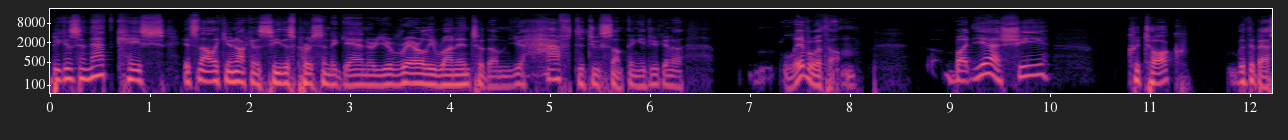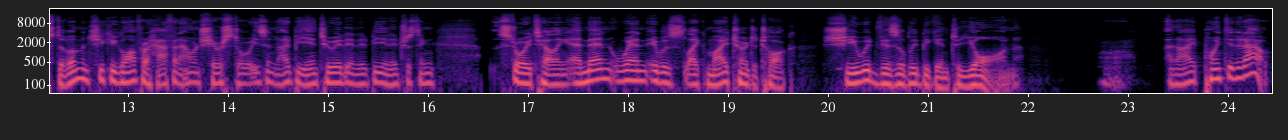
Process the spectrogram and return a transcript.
Because in that case, it's not like you're not going to see this person again or you rarely run into them. You have to do something if you're going to live with them. But yeah, she could talk with the best of them, and she could go on for half an hour and share stories, and I'd be into it, and it'd be an interesting storytelling. And then when it was like my turn to talk, she would visibly begin to yawn, oh. and I pointed it out.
